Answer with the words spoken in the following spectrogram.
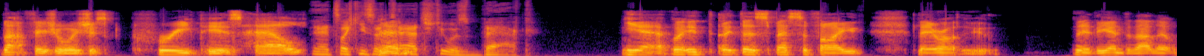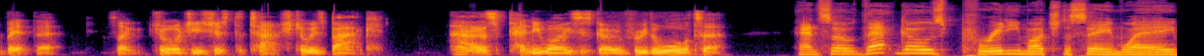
that visual is just creepy as hell. And it's like he's attached to his back. Yeah, but it, it does specify later on near the end of that little bit that It's like Georgie's just attached to his back as Pennywise is going through the water. And so that goes pretty much the same way,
